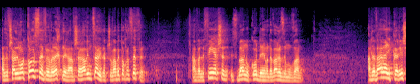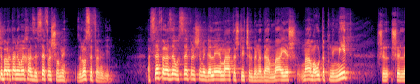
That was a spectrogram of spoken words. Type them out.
אז אפשר ללמוד כל ספר וללכת לרב, שהרב ימצא לי את התשובה בתוך הספר. אבל לפי איך שהסברנו קודם, הדבר הזה מובן. הדבר העיקרי שבעל התניא אומר לך זה ספר שונה, זה לא ספר רגיל. הספר הזה הוא ספר שמגלה מה התשתית של בן אדם, מה, יש, מה המהות הפנימית של, של,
